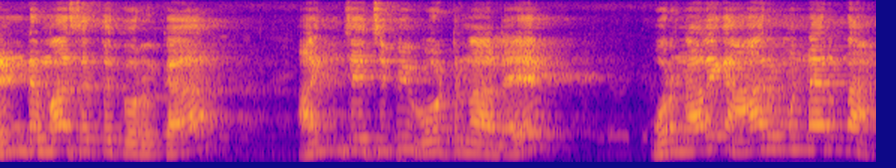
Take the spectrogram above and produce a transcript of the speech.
ரெண்டு மாசத்துக்கு ஒருக்கா அஞ்சு ஹெச்பி ஓட்டுனாலே ஒரு நாளைக்கு ஆறு மணி நேரம் தான்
